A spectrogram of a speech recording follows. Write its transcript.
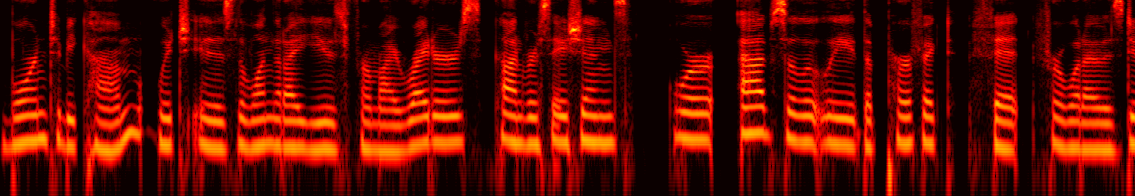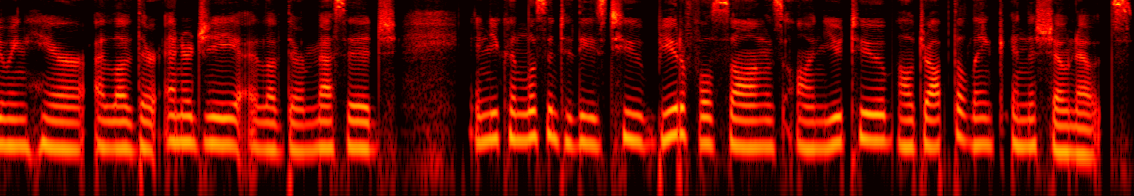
Born to Become, which is the one that I use for my writers' conversations, were absolutely the perfect fit for what I was doing here. I love their energy, I love their message. And you can listen to these two beautiful songs on YouTube. I'll drop the link in the show notes.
